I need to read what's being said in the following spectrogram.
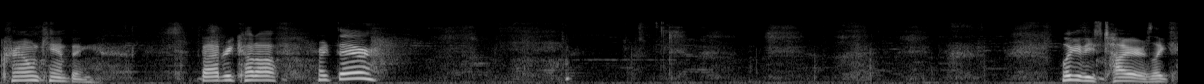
crown camping. Battery cutoff right there. Look at these tires, like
